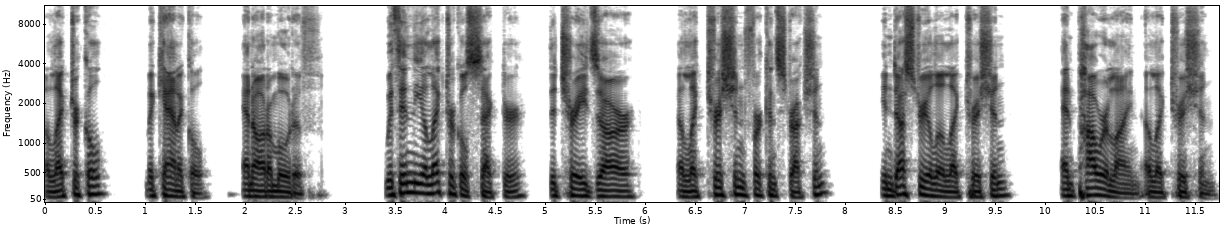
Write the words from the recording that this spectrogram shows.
electrical, mechanical, and automotive. Within the electrical sector, the trades are electrician for construction, industrial electrician, and power line electrician.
